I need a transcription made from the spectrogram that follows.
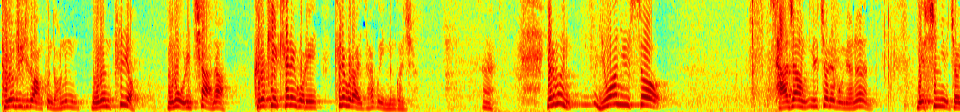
들어주지도 않고 너는 너는 틀려. 너는 옳지 않아. 그렇게 category, categorize 하고 있는 거죠. 예. 여러분, 요한일서 4장 1절에 보면은 예수님, 저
